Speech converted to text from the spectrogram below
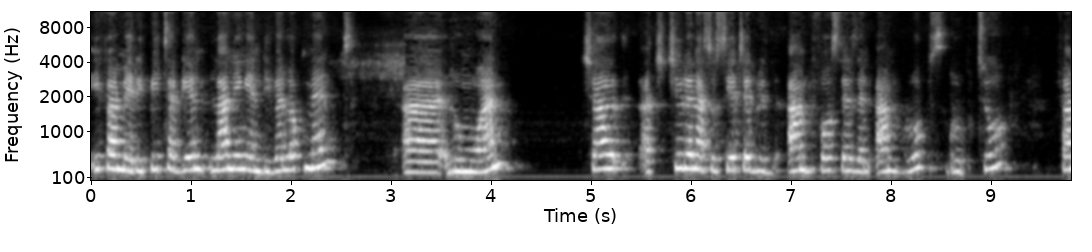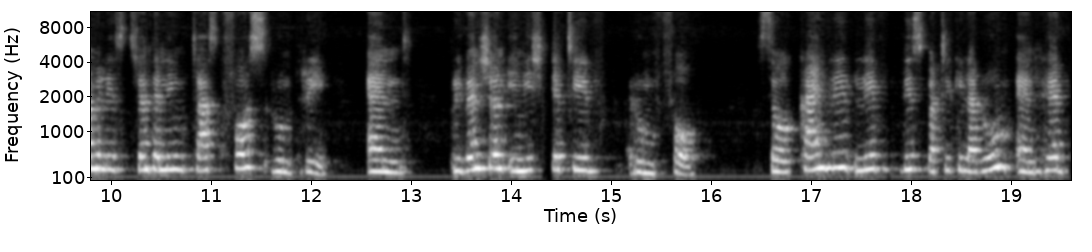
if I may repeat again, learning and development, uh, room one, child, uh, children associated with armed forces and armed groups, group two, family strengthening task force, room three, and Prevention Initiative Room 4. So kindly leave this particular room and head,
